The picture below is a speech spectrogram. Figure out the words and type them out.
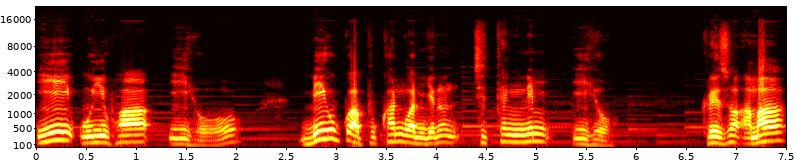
이우이화 2호, 미국과 북한 관계는 지택림 2호. 그래서 아마 어,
